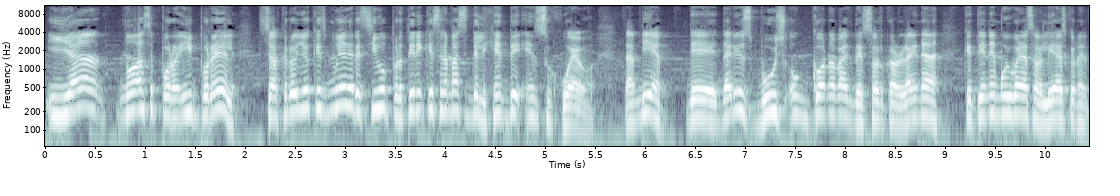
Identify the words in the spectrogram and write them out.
y ya no hace por ahí por él. O sea, creo yo que es muy agresivo, pero tiene que ser más inteligente en su juego. También de Darius Bush, un cornerback de South Carolina que tiene muy buenas habilidades con el,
